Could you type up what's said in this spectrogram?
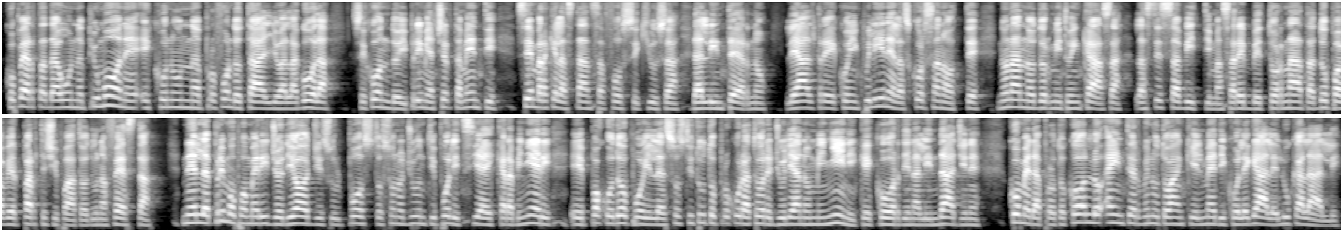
coperta da un piumone e con un profondo taglio alla gola. Secondo i primi accertamenti sembra che la stanza fosse chiusa dall'interno. Le altre coinquiline la scorsa notte non hanno dormito in casa, la stessa vittima sarebbe tornata dopo aver partecipato ad una festa. Nel primo pomeriggio di oggi sul posto sono giunti polizia e carabinieri e poco dopo il sostituto procuratore Giuliano Mignini che coordina l'indagine. Come da protocollo è intervenuto anche il medico legale Luca Lalli.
